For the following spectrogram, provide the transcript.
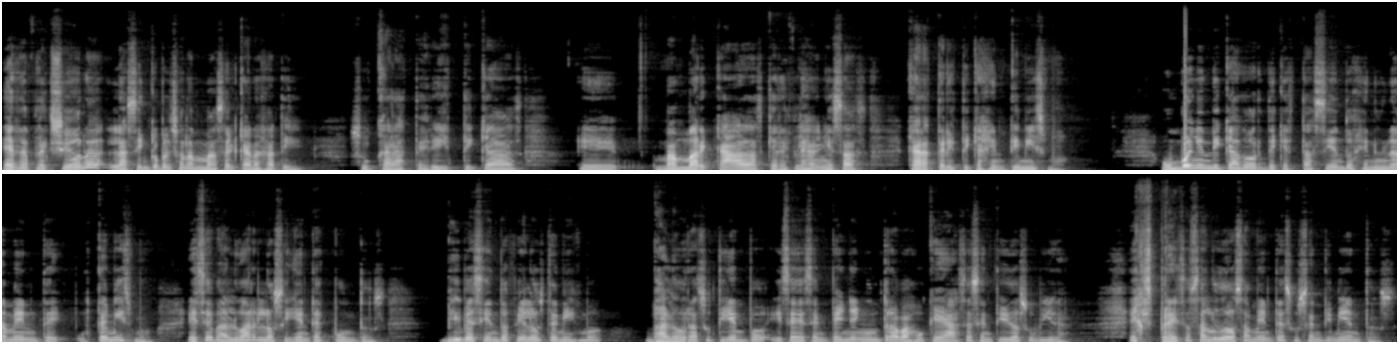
es reflexiona las cinco personas más cercanas a ti, sus características eh, más marcadas que reflejan esas características en ti mismo. Un buen indicador de que está siendo genuinamente usted mismo es evaluar los siguientes puntos. ¿Vive siendo fiel a usted mismo? ¿Valora su tiempo y se desempeña en un trabajo que hace sentido a su vida? ¿Expresa saludosamente sus sentimientos?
